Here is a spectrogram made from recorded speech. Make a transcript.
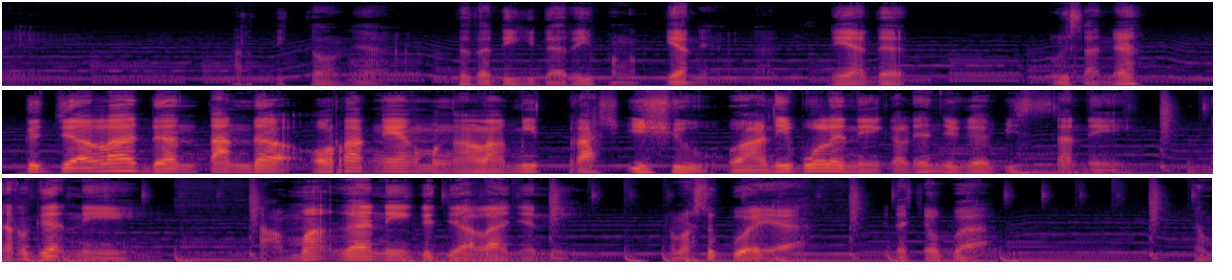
nih artikelnya. Itu tadi dari pengertian ya. Nah di sini ada tulisannya gejala dan tanda orang yang mengalami trust issue. Wah ini boleh nih kalian juga bisa nih. Bener gak nih? Sama gak nih gejalanya nih? Termasuk gue ya. Kita coba. Yang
